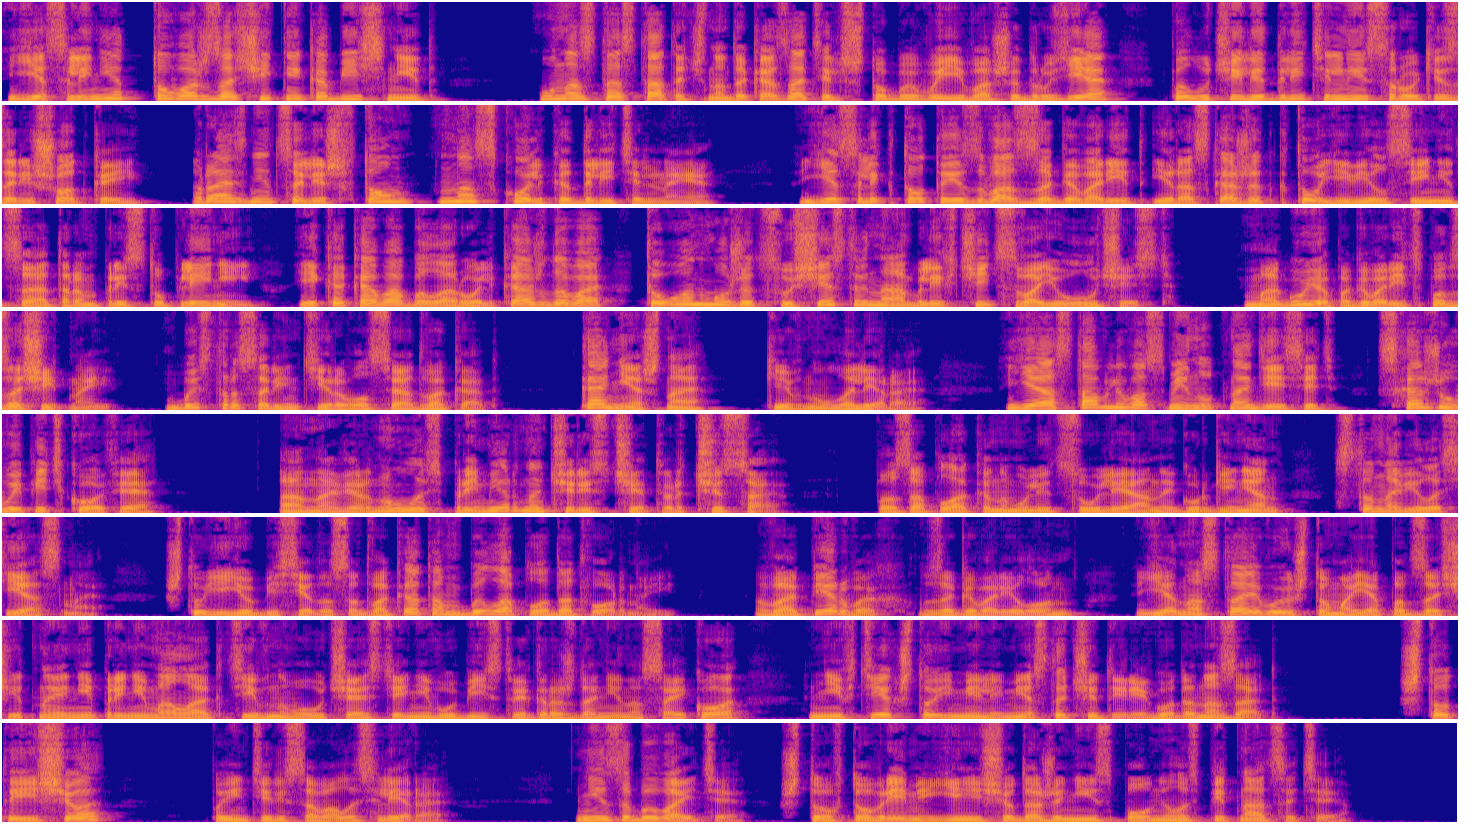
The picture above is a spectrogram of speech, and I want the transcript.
Если нет, то ваш защитник объяснит. У нас достаточно доказательств, чтобы вы и ваши друзья получили длительные сроки за решеткой. Разница лишь в том, насколько длительные. Если кто-то из вас заговорит и расскажет, кто явился инициатором преступлений и какова была роль каждого, то он может существенно облегчить свою участь. «Могу я поговорить с подзащитной?» Быстро сориентировался адвокат. «Конечно», — кивнула Лера. «Я оставлю вас минут на десять. Схожу выпить кофе». Она вернулась примерно через четверть часа. По заплаканному лицу Лианы Гургинян становилось ясно, что ее беседа с адвокатом была плодотворной. «Во-первых», — заговорил он, — «я настаиваю, что моя подзащитная не принимала активного участия ни в убийстве гражданина Сайко, ни в тех, что имели место четыре года назад». «Что-то еще?» — поинтересовалась Лера. «Не забывайте, что в то время ей еще даже не исполнилось 15.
